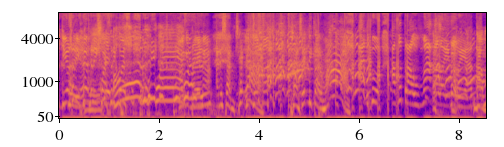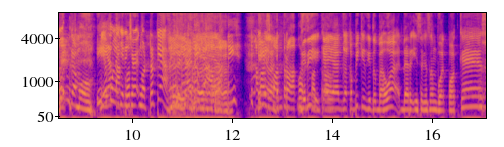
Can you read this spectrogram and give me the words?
Iya, iya. request, request. Oh, request. Lagi pengen ada sunset ah. sunset di Karma. Aduh, aku trauma kalau itu ya. Kamu. Dia Iya, mulai jadi takut. cewek ngotot ya. Iya nih, gawat nih. Aku harus Iyalah. kontrol, aku Jadi harus kontrol. kayak gak kepikir gitu bahwa dari iseng-iseng buat podcast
